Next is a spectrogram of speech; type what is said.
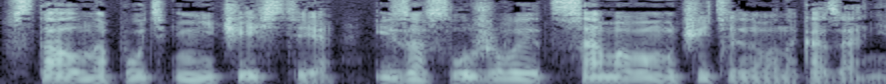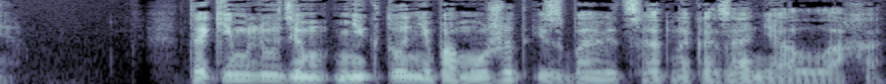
встал на путь нечестия и заслуживает самого мучительного наказания. Таким людям никто не поможет избавиться от наказания Аллаха,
